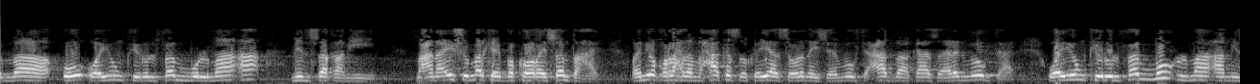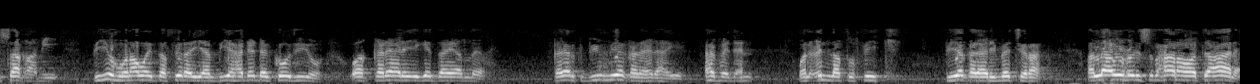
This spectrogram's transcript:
lmaau wayunkiru lfamu lmaaa min saqami macnaa ishu markay bakooraysan tahay ni qoraxda maxaa ka sokeeyaas odhanaysaa maogta caad baa kaa saaran ma og tahay wayunkiru lfamu lmaaa min saqami biyuhuna way dafirayaan biyaha dhadhankoodiio waa qaraara iga daayaad leedahay qaraarku biyu miya qaraarhaye abadan waalcillatu fiik biyo qaraari ma jiraan allah wuxu uhi subxaanahu wa tacaala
